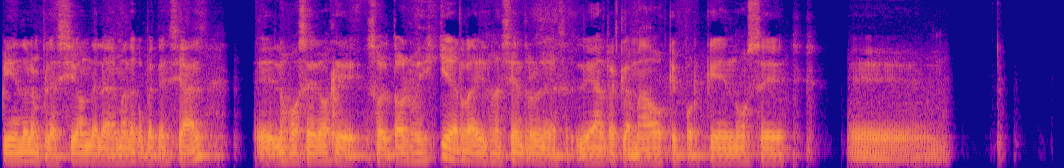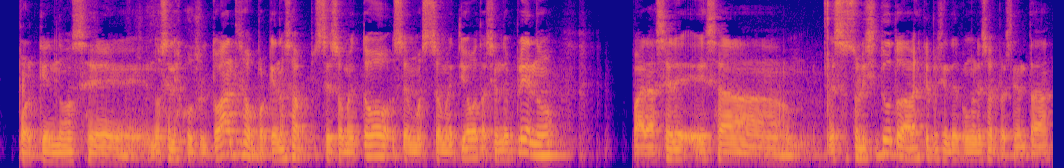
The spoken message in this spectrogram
pidiendo la ampliación de la demanda competencial eh, los voceros, de, sobre todo los de izquierda y los de centro, le, han reclamado que por qué no se... Eh, no se, no se les consultó antes o por qué no se, sometió, se sometió a votación de pleno para hacer esa, esa solicitud toda vez que el presidente del Congreso presenta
